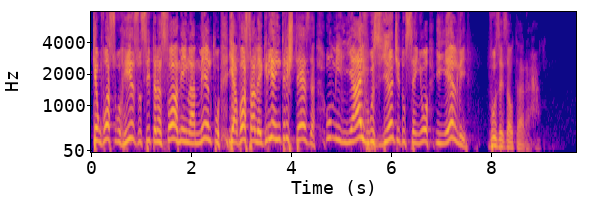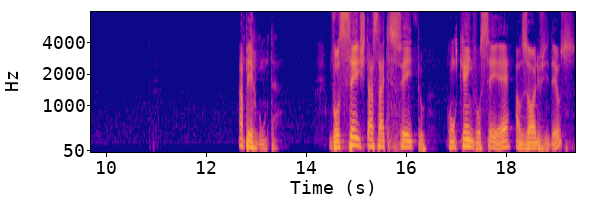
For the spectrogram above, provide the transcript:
que o vosso riso se transforme em lamento e a vossa alegria em tristeza. Humilhai-vos diante do Senhor, e ele vos exaltará. A pergunta: Você está satisfeito com quem você é aos olhos de Deus?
